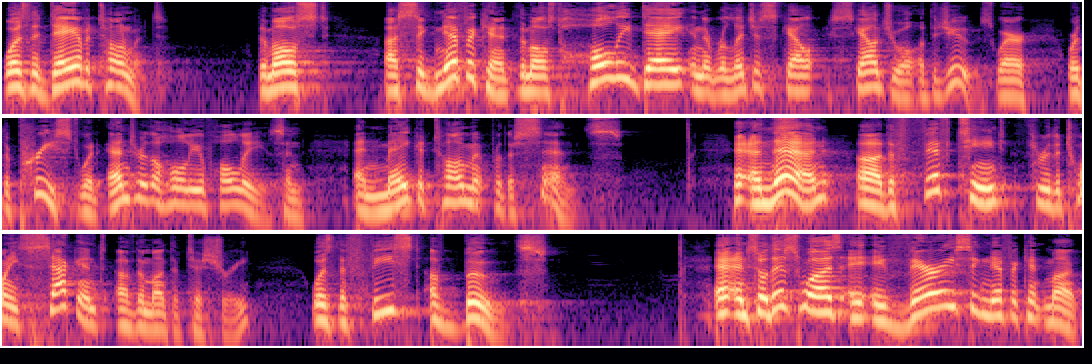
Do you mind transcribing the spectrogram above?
was the Day of Atonement, the most uh, significant, the most holy day in the religious schedule of the Jews, where, where the priest would enter the Holy of Holies and, and make atonement for their sins. And then uh, the 15th through the 22nd of the month of Tishri was the Feast of Booths. And, and so this was a, a very significant month.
